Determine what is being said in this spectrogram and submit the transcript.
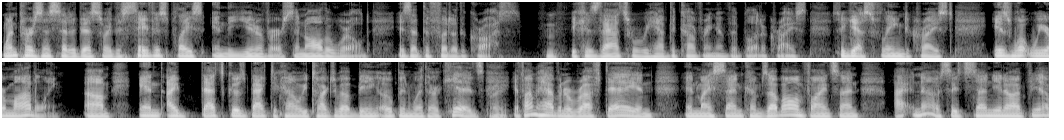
One person said it this way the safest place in the universe in all the world is at the foot of the cross because that's where we have the covering of the blood of Christ. So yes, fleeing to Christ is what we are modeling. Um, and I that goes back to kind of we talked about being open with our kids. Right. If I'm having a rough day and and my son comes up, oh, I'm fine, son. I no, say, son, you know, I've yeah,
